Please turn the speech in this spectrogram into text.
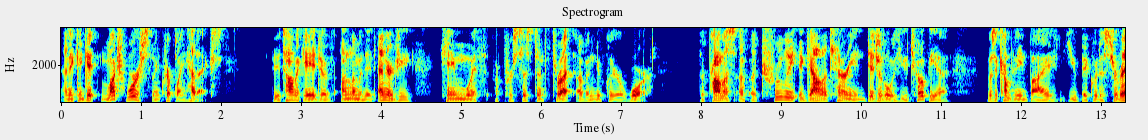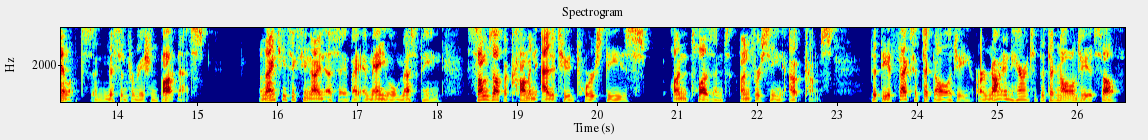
and it can get much worse than crippling headaches. The atomic age of unlimited energy came with a persistent threat of a nuclear war. The promise of a truly egalitarian digital utopia was accompanied by ubiquitous surveillance and misinformation botnets. A 1969 essay by Emmanuel Mesthene sums up a common attitude towards these unpleasant, unforeseen outcomes. That the effects of technology are not inherent to the technology itself,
